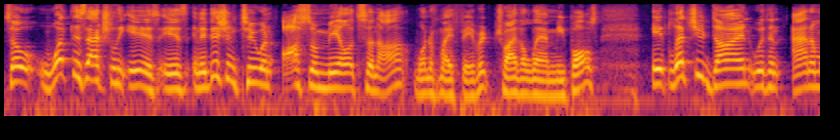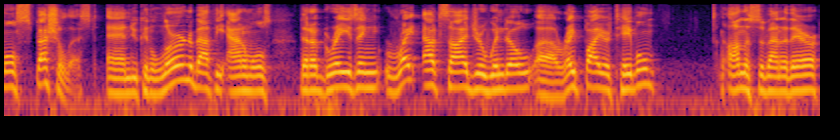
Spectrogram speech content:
So, what this actually is, is in addition to an awesome meal at Sanaa, one of my favorite, try the lamb meatballs, it lets you dine with an animal specialist, and you can learn about the animals that are grazing right outside your window, uh, right by your table on the savannah there.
